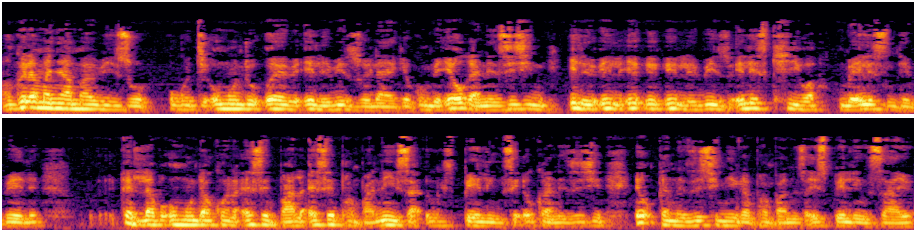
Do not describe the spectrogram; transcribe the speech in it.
makhwele amanye amabizo ukuthi umuntu oyabe elebizo lakhe kumbe i-organization elebizo elesikhiwa kumbe elesindebele kade lapho umuntu akhona esebhala esephambanisa i-spelling se-organization i-organization ikaphambanisa i-spelling sayo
